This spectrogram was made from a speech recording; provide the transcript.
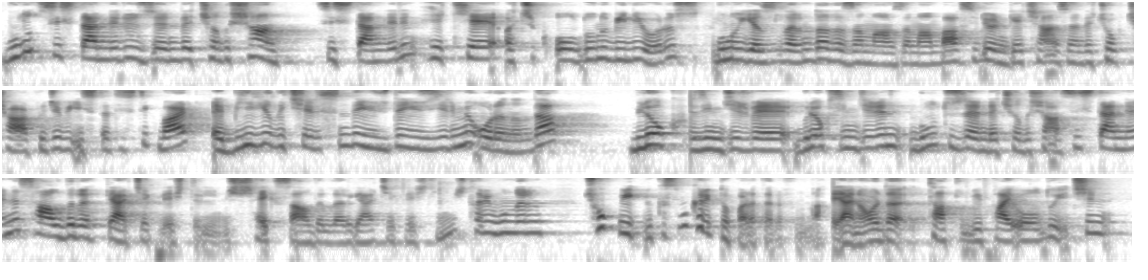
bulut sistemleri üzerinde çalışan sistemlerin hack'e açık olduğunu biliyoruz. Bunu yazılarımda da zaman zaman bahsediyorum. Geçen sene de çok çarpıcı bir istatistik var. E, Bir yıl içerisinde %120 oranında blok zincir ve blok zincirin bulut üzerinde çalışan sistemlerine saldırı gerçekleştirilmiş. Hack saldırıları gerçekleştirilmiş. Tabii bunların çok büyük bir kısmı kripto para tarafından. Yani orada tatlı bir pay olduğu için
